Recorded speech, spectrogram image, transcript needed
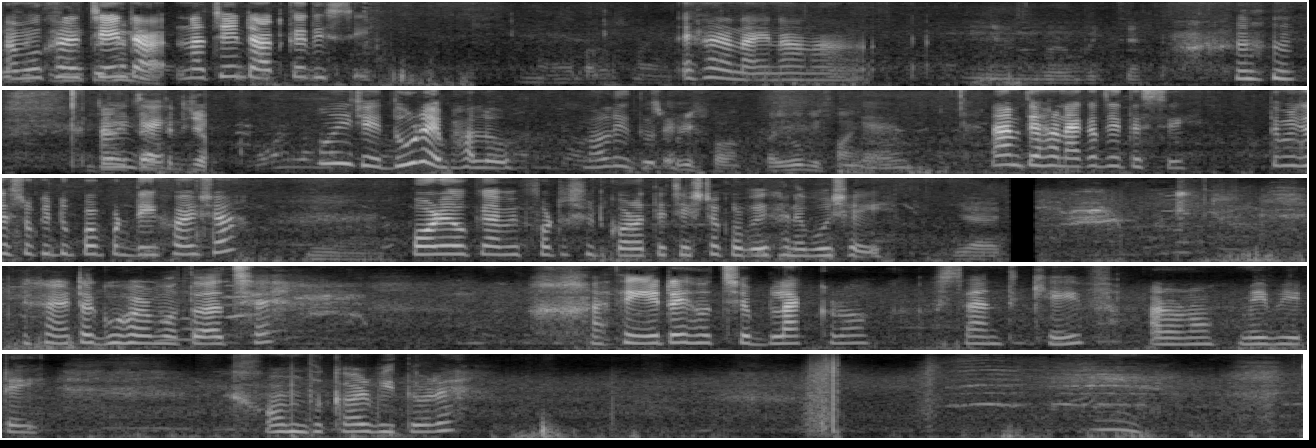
আমি ওখানে চেনটা না চেনটা আটকে দিছি। এখানে নাই না না। আমি যাই। ওই যে দূরে ভালো। ভালোই দূরে। না আমি তো এখন একা যেতেছি। তুমি জাস্ট ওকে একটু পর পর দেখো আয়সা পরে ওকে আমি ফটোশ্যুট করাতে চেষ্টা করব এখানে বসেই। এখানে একটা গুহার মতো আছে। আই থিঙ্ক এটাই হচ্ছে ব্ল্যাক রক স্যান্ড কেভ আর নো মেবি এটাই অন্ধকার ভিতরে।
